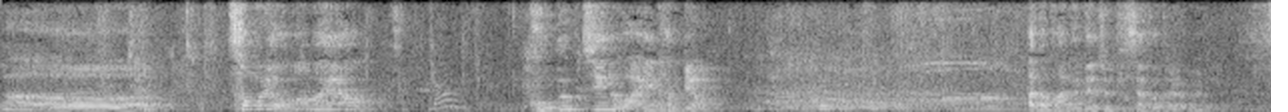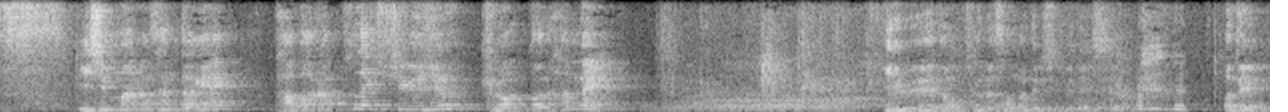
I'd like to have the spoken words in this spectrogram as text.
아, 선물이 어마어마해요. 고급진 와인 한 병. 아까 봤는데 좀 비싼 거더라고요. 20만원 상당의 바바라 플래시유즈 교환권 한 매. 이 외에도 엄청난 선물들이 준비되어 있어요. 어때?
